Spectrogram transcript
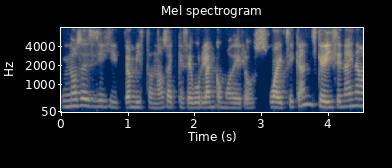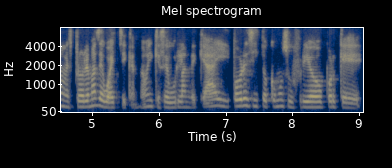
no sé si han visto, ¿no? O sea, que se burlan como de los white chickens, que dicen, ay, no mames, problemas de white chicken, ¿no? Y que se burlan de que, ay, pobrecito, cómo sufrió porque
